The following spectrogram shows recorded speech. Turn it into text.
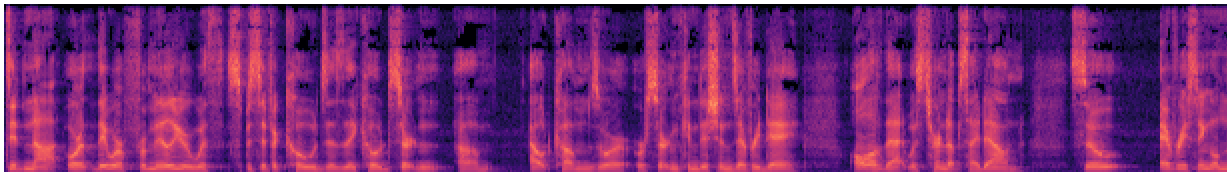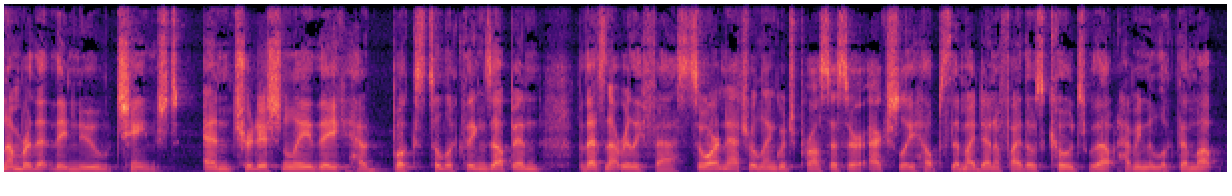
did not, or they were familiar with specific codes as they code certain um, outcomes or, or certain conditions every day, all of that was turned upside down. So every single number that they knew changed. And traditionally, they had books to look things up in, but that's not really fast. So, our natural language processor actually helps them identify those codes without having to look them up,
